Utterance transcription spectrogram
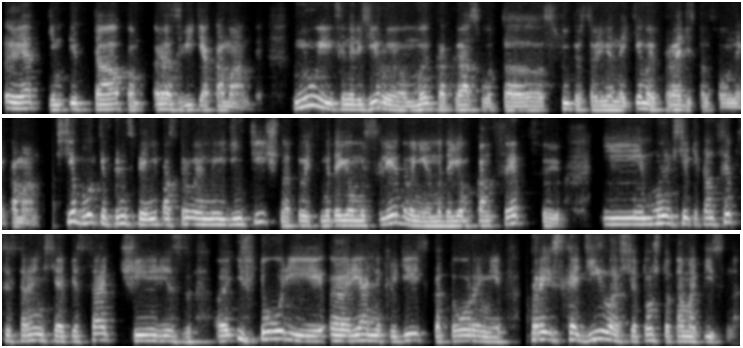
этим этапом развития команды. Ну и финализируем мы как раз вот э, суперсовременной темой про дистанционные команды. Все блоки, в принципе, они построены идентично, то есть мы даем исследование, мы даем концепцию, и мы все эти концепции стараемся описать через э, истории э, реальных людей, с которыми происходило все то, что там описано.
